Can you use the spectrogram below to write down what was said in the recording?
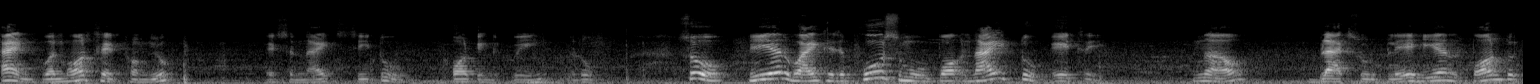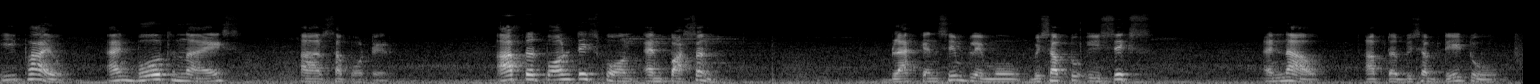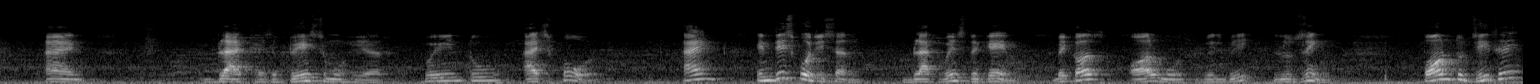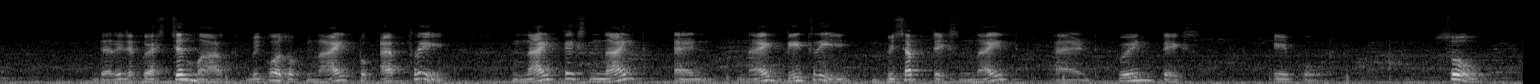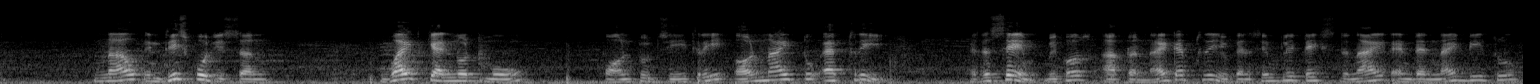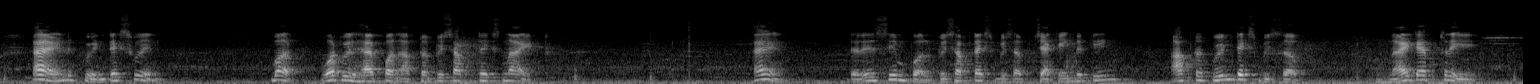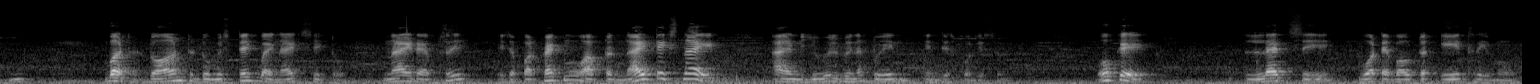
And one more threat from you. It's a knight c2 forking the queen rook. So here white has a force move knight to a3 now black should play here pawn to e5 and both knights are supported after pawn takes pawn en passant, black can simply move bishop to e6 and now after bishop d2 and black has a base move here queen to h4 and in this position black wins the game because all moves will be losing. Pawn to g3 there is a question mark because of knight to f3 knight takes knight and knight d3 bishop takes knight and queen takes a4 so now in this position white cannot move pawn to g3 or knight to f3 is the same because after knight f3 you can simply take the knight and then knight d2 and queen takes queen. But what will happen after bishop takes knight? And that is simple. Bishop takes bishop checking the king. After queen takes bishop, knight f3. But don't do mistake by knight c2. Knight f3 is a perfect move. After knight takes knight, and you will win a queen in this position. Okay let's see what about the a3 move.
